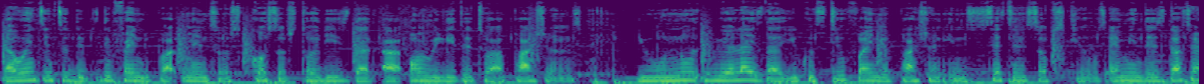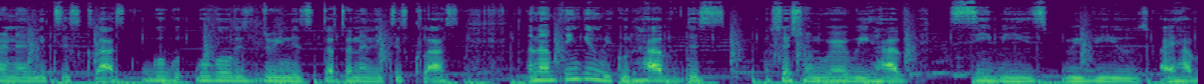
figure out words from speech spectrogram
that went into the different departments or course of studies that are unrelated to our passions you will know realize that you could still find your passion in certain soft skills. I mean there's data analytics class. Google, google is doing this data analytics class and i'm thinking we could have this session where we have cvs reviews i have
